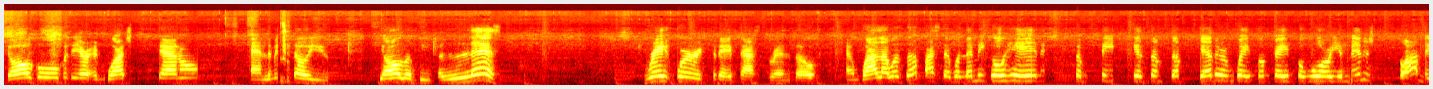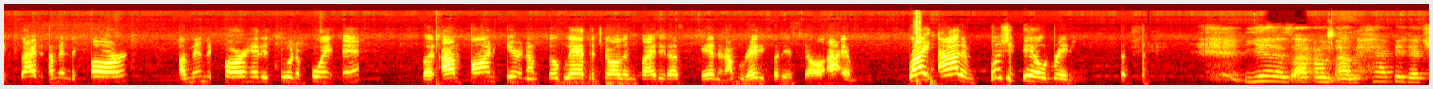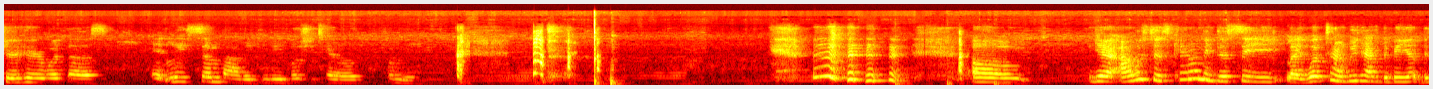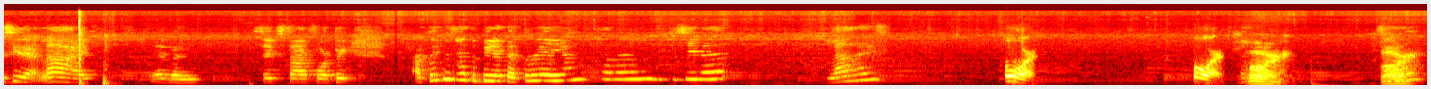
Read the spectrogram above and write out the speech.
y'all go over there and watch the channel. And let me tell you, y'all will be blessed. Great word today, Pastor Lorenzo. And while I was up, I said, well, let me go ahead and get some things, get some stuff together and wait for Faithful Warrior Ministry. So I'm excited. I'm in the car. I'm in the car headed to an appointment. But I'm on here and I'm so glad that y'all invited us in and I'm ready for this, y'all. I am right out and bushy tailed ready. Yes, I, I'm. I'm happy that you're here with us. At least somebody can be bushy tailed for me. um, yeah, I was just counting to see like what time we'd have to be up to see that live. Seven, six, five, four, three. I think we'd have to be up at three a.m. Tyrone, to see that live. Four. Four. Four. Four. Four.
